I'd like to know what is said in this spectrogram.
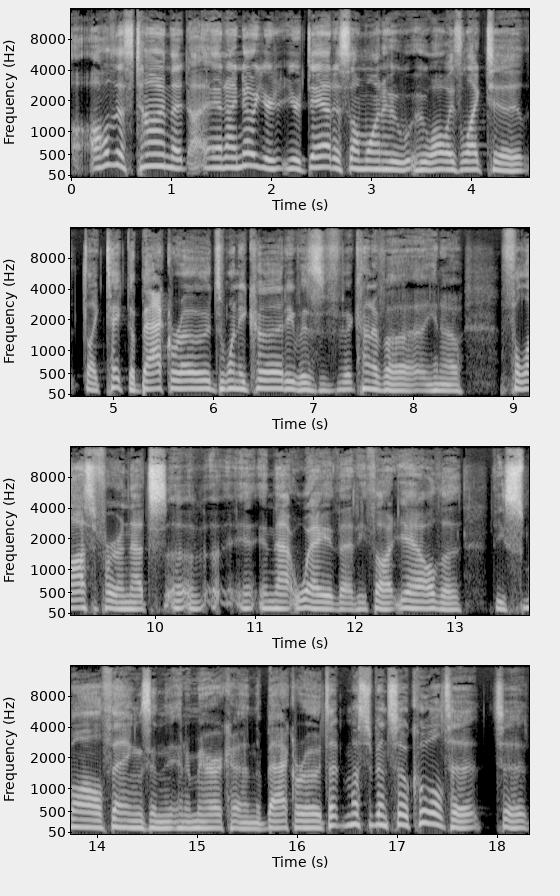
all this time that, and I know your your dad is someone who who always liked to like take the back roads when he could. He was kind of a you know philosopher, and that's uh, in, in that way that he thought, yeah, all the these small things in in America and the back roads. That must have been so cool to to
